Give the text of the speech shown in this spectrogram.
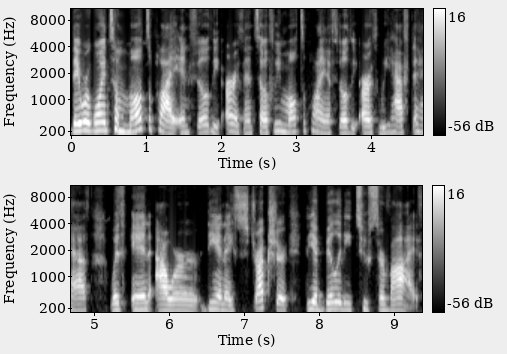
They were going to multiply and fill the earth. And so, if we multiply and fill the earth, we have to have within our DNA structure the ability to survive.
